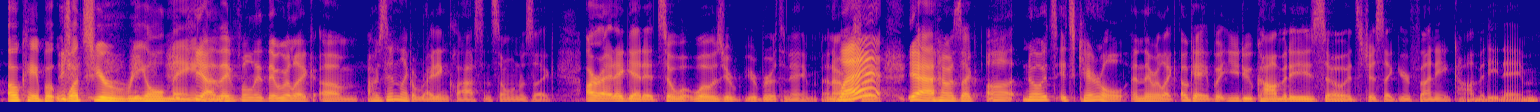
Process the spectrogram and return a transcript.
"Okay, but what's your real name?" yeah, they fully they were like, um, I was in like a writing class, and someone was like, "All right, I get it. So what, what was your your birth name?" And I was What? like, "Yeah," and I was like, "Uh, no, it's it's Carol." And they were like, "Okay, but you do comedy, so it's just like your funny comedy name."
